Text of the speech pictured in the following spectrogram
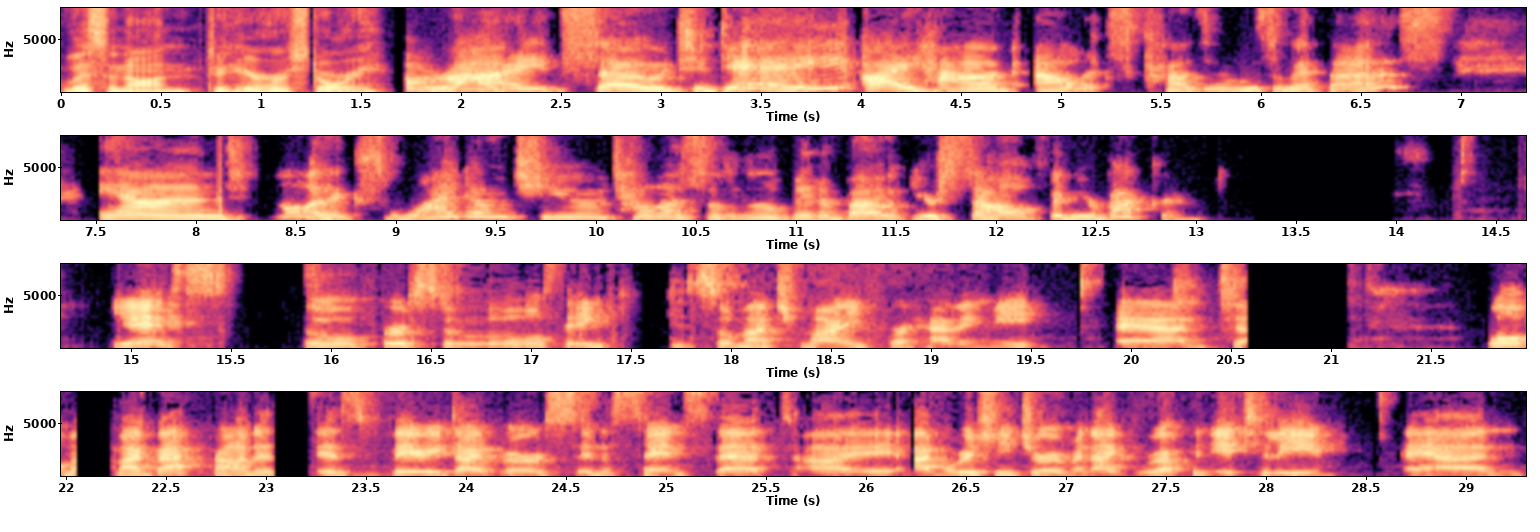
Listen on to hear her story. All right. So today I have Alex Cousins with us. And Alex, why don't you tell us a little bit about yourself and your background? Yes. So, first of all, thank you so much, Marnie, for having me. And uh, well, my, my background is, is very diverse in the sense that I, I'm originally German. I grew up in Italy and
